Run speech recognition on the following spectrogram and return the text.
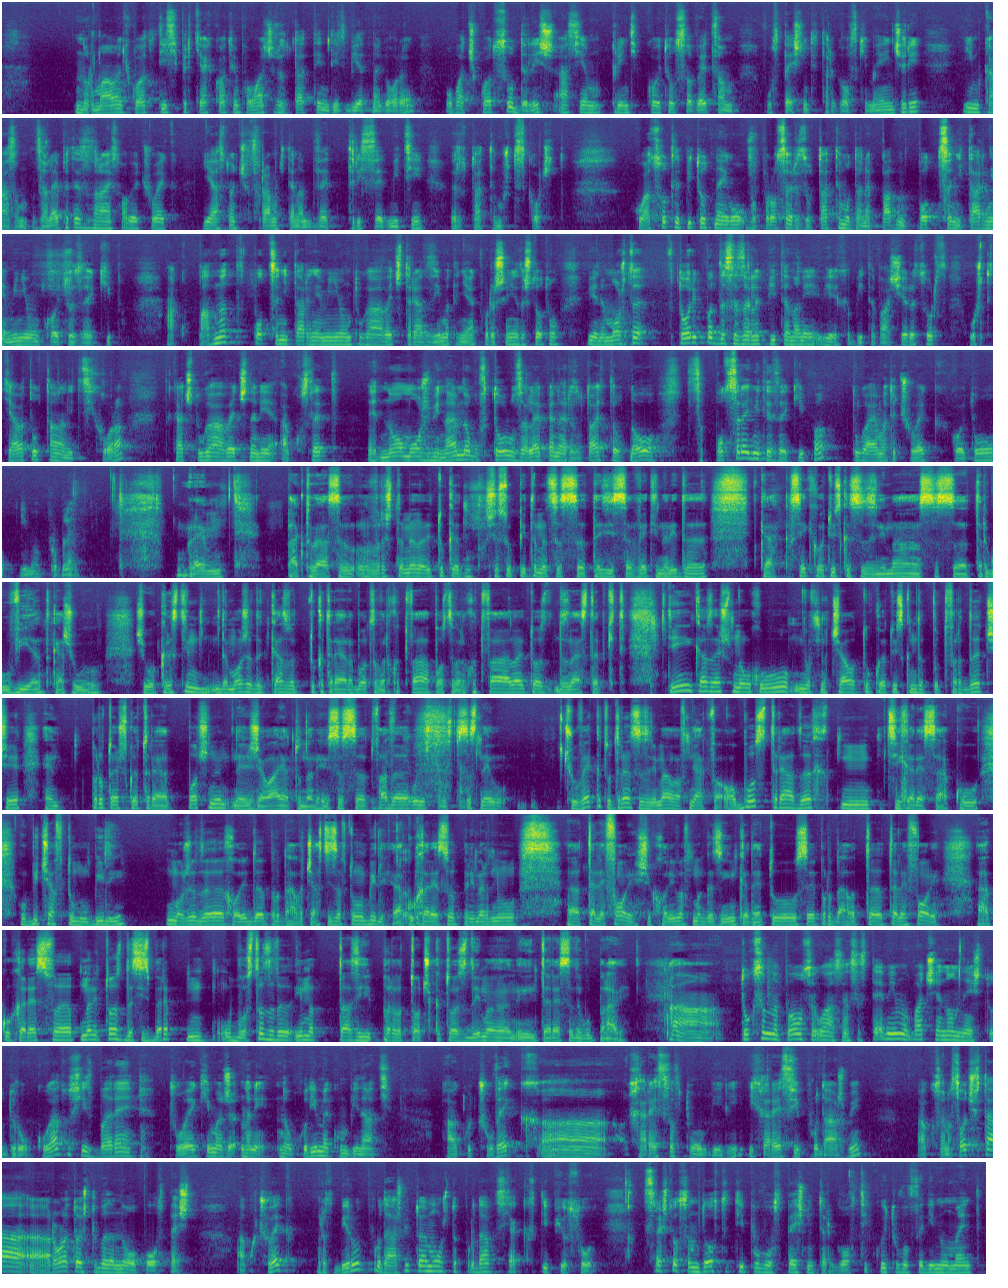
нормално е, когато ти си при тях, когато им помагаш, резултатите им да избият нагоре. Обаче, когато се отделиш, аз имам принцип, който съветвам успешните търговски менеджери и им казвам, залепете за най-слабия човек, ясно е, че в рамките на 2-3 седмици резултатите му ще скочат. Когато се отлепите от него, въпросът е резултатите му да не паднат под санитарния минимум, който е за екипа. Ако паднат под санитарния минимум, тогава вече трябва да взимате някакво решение, защото вие не можете втори път да се залепите, нали, вие хабите вашия ресурс, ощетявате останалите си хора, така че тогава вече, нали, ако след едно, може би най-много второ залепене, резултатите отново са под средните за екипа, тогава имате човек, който има проблем. Добре, пак тогава се връщаме, нали, тук ще се опитаме с тези съвети, нали, да, така, всеки, който иска да се занимава с търговия, така ще го, ще го кръстим, да може да казва, тук трябва да работя върху това, а после върху това, нали, т.е. да знае стъпките. Ти каза нещо много хубаво в началото, което искам да потвърда, че е първото нещо, което трябва да почне е желанието, нали, с това Без да, него с него човек като трябва да се занимава в някаква област, трябва да си хареса. Ако обича автомобили, може да ходи да продава части за автомобили. Ако харесва, примерно, телефони, ще ходи в магазин, където се продават телефони. Ако харесва, нали, т.е. да си избере областта, за да има тази първа точка, т.е. да има интереса да го прави. А, тук съм напълно съгласен с теб, има обаче едно нещо друго. Когато си избере човек, има, нали, необходима е комбинация. Ако човек а, харесва автомобили и харесва и продажби, ако се насочи в тази роля, той ще бъде много по-успешен. Ако човек разбира от продажби, той може да продава всякакъв тип и услуги. Срещал съм доста типово успешни търговци, които в един момент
